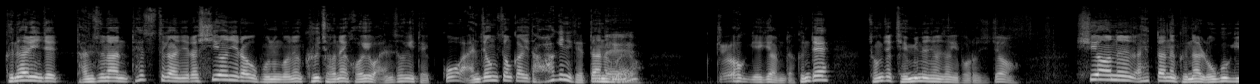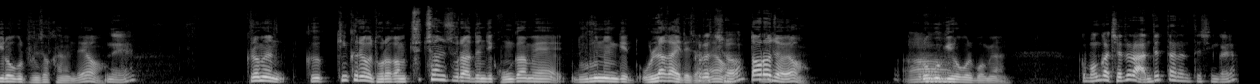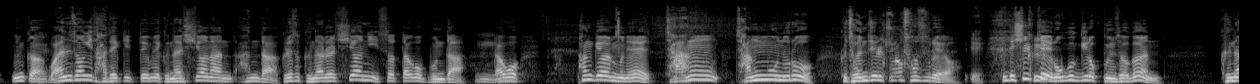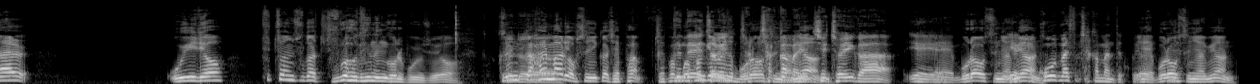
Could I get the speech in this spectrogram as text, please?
그날이 이제 단순한 테스트가 아니라 시연이라고 보는 거는 그 전에 거의 완성이 됐고 안정성까지 다 확인이 됐다는 네. 거예요. 쭉 얘기합니다. 근데 정작 재밌는 현상이 벌어지죠. 시연을 했다는 그날 로그 기록을 분석하는데요. 네. 그러면 그 킹크랩을 돌아가면 추천수라든지 공감에 누르는 게 올라가야 되잖아요. 그렇죠. 떨어져요. 아, 로그 기록을 보면. 그 뭔가 제대로 안 됐다는 뜻인가요? 그러니까 네. 완성이 다 됐기 때문에 그날 시연한다. 그래서 그날을 시연이 있었다고 본다라고 음. 판결문에 장 장문으로 그 전제를 쭉 서술해요. 예. 근데 실제 그- 로그 기록 분석은 그날 오히려 추천수가 줄어드는 걸 보여줘요. 그러니까 제가- 할 말이 없으니까 재판 재판부 판결에서 뭐라고 자, 잠깐만요. 쓰냐면 제- 저희가 예, 예. 예, 뭐라고 쓰냐면 예, 그 말씀 잠깐만 듣고요. 예, 뭐라고 예. 쓰냐면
